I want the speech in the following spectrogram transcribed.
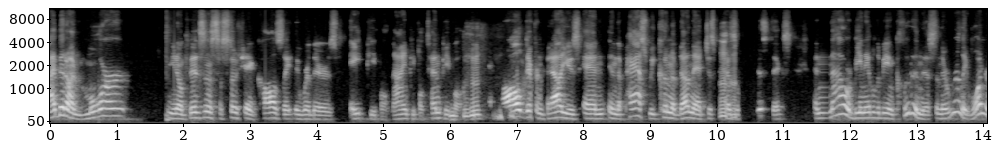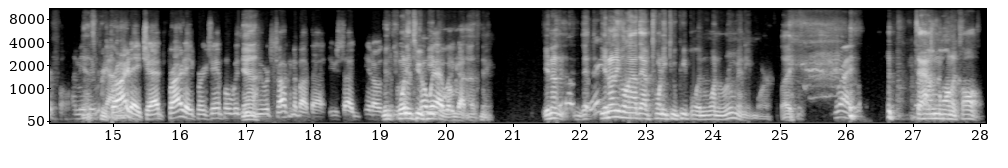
I've been on more, you know, business associated calls lately where there's eight people, nine people, ten people, Mhm. all different values. And in the past, we couldn't have done that just because of logistics. And now we're being able to be included in this, and they're really wonderful. I mean, Yeah, it's really- Friday, Chad. Friday, for example, with Yeah. you, we were talking about that. You said, you know, With 22 no way I people would on have that got thing. You're not You know, you're not even allowed to have 22 people in one room anymore. Like right. to have them on a call.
